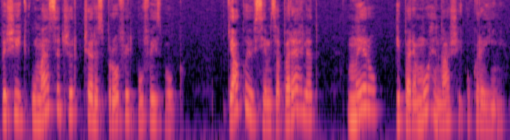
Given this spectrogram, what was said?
пишіть у меседжер через профіль у Facebook. Дякую всім за перегляд, миру і перемоги нашій Україні!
